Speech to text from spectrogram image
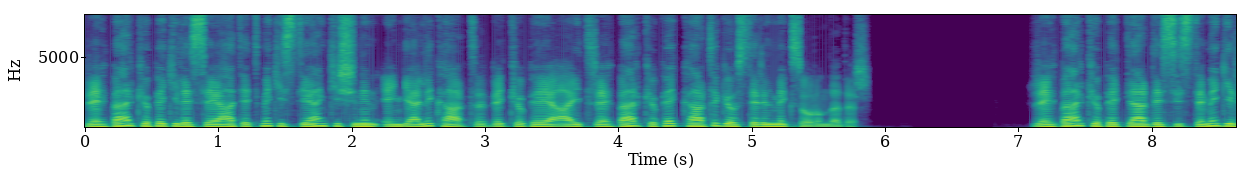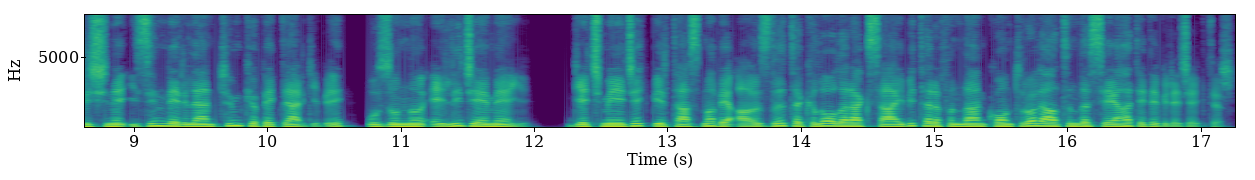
rehber köpek ile seyahat etmek isteyen kişinin engelli kartı ve köpeğe ait rehber köpek kartı gösterilmek zorundadır. Rehber köpeklerde sisteme girişine izin verilen tüm köpekler gibi, uzunluğu 50 cm'yi, geçmeyecek bir tasma ve ağızlığı takılı olarak sahibi tarafından kontrol altında seyahat edebilecektir.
